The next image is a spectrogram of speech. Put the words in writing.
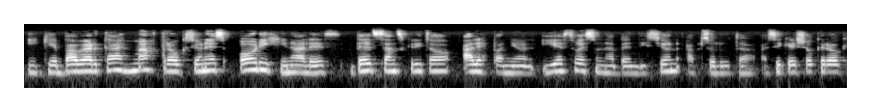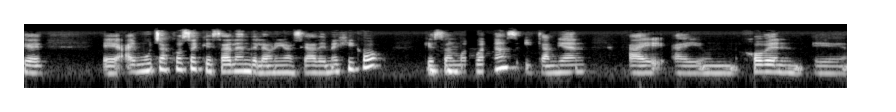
y que va a haber cada vez más traducciones originales del sánscrito al español y eso es una bendición absoluta. Así que yo creo que hay muchas cosas que salen de la Universidad de México que son muy buenas y también hay, hay un joven eh,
